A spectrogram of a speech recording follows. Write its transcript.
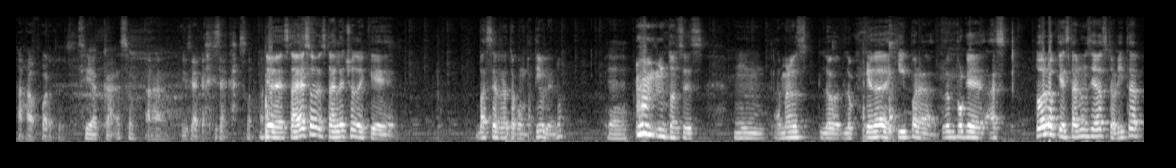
Ajá, fuertes. Si acaso. Ajá, y si acaso. Y si acaso. Sí, Está eso, está el hecho de que va a ser retrocompatible, ¿no? Eh, Entonces, mm, al menos lo, lo que queda de aquí para... Porque as- todo lo que está anunciado hasta ahorita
